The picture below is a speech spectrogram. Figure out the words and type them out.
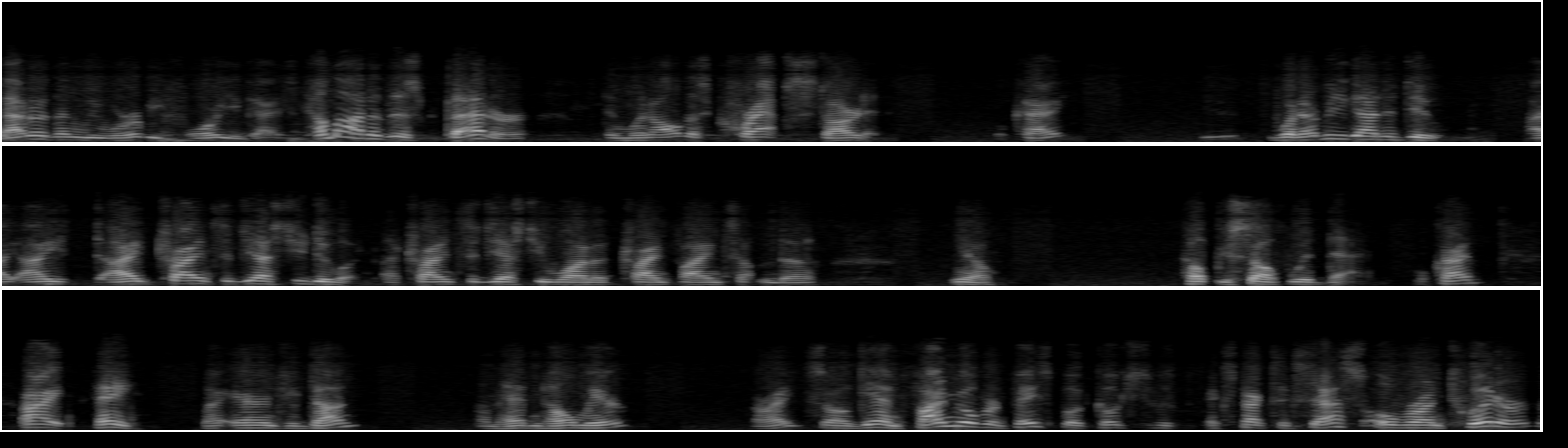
better than we were before. You guys come out of this better than when all this crap started. Okay, whatever you got to do, I, I I try and suggest you do it. I try and suggest you want to try and find something to, you know, help yourself with that. Okay. All right. Hey, my errands are done. I'm heading home here. All right. So again, find me over on Facebook, Coach Expect Success, over on Twitter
